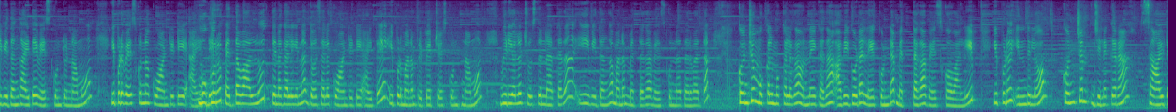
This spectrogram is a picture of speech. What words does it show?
ఈ విధంగా అయితే వేసుకుంటున్నాము. ఇప్పుడు వేసుకున్న క్వాంటిటీ ముగ్గురు పెద్దవాళ్ళు తినగలిగిన దోశల క్వాంటిటీ అయితే ఇప్పుడు మనం ప్రిపేర్ చేసుకుంటున్నాము. వీడియోలో చూస్తున్నారు కదా ఈ విధంగా మనం మెత్తగా వేసుకున్న తర్వాత కొంచెం ముక్కలు ముక్కలుగా ఉన్నాయి కదా అవి కూడా లేకుండా మెత్తగా వేసుకోవాలి. ఇప్పుడు ఇందులో కొంచెం జీలకర్ర సాల్ట్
